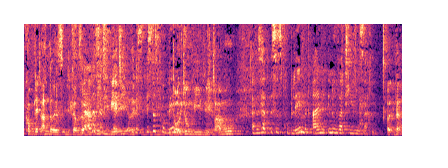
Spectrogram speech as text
komplett anderes und ich glaube, es Ja, hat aber nicht es die ist- Werte, also es ist das die Problem- Bedeutung wie die Stramo. Aber es hat, ist das Problem mit allen innovativen Sachen. Aber, ich aber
